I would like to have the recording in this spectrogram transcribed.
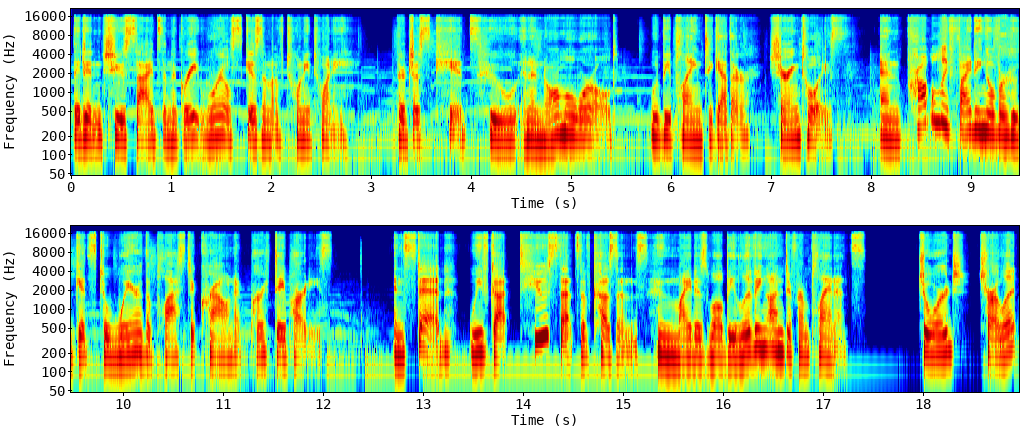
They didn't choose sides in the great royal schism of 2020. They're just kids who, in a normal world, would be playing together, sharing toys, and probably fighting over who gets to wear the plastic crown at birthday parties. Instead, we've got two sets of cousins who might as well be living on different planets. George, Charlotte,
